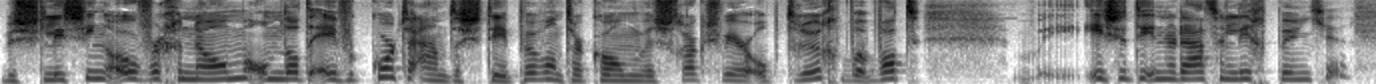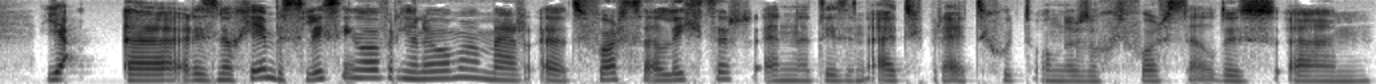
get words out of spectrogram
beslissing over genomen. Om dat even kort aan te stippen, want daar komen we straks weer op terug. Wat, is het inderdaad een lichtpuntje? Ja, uh, er is nog geen beslissing over genomen, maar het voorstel ligt er. En het is een uitgebreid, goed onderzocht voorstel. Dus um,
